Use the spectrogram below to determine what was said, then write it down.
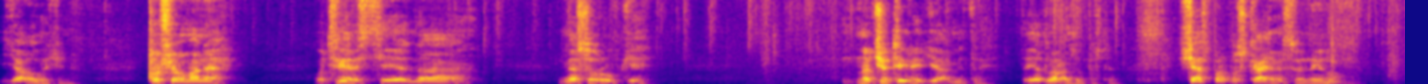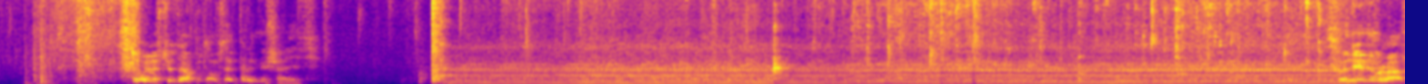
яловичину. То, що в мене отверстие на м'ясорубці на 4 діаметри, то я два рази пустив. Зараз пропускаємо свинину. Тоже сюди, потім все перемішається. Свинину раз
